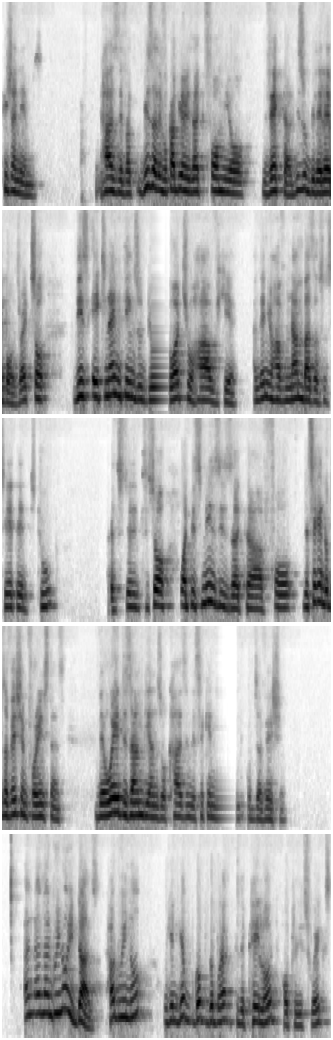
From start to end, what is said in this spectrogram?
feature names. It has the these are the vocabulary that form your vector. These would be the labels, right? So these 89 things would be what you have here, and then you have numbers associated to so what this means is that uh, for the second observation, for instance, the word Zambians occurs in the second observation. And, and, and we know it does. How do we know? We can get, go, go back to the payload. Hopefully this works.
